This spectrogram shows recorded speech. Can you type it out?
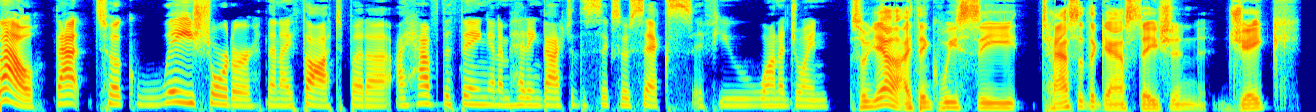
wow, that took way shorter than I thought, but uh, I have the thing, and I'm heading back to the 606. If you want to join, So yeah, I think we see Tass at the gas station, Jake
